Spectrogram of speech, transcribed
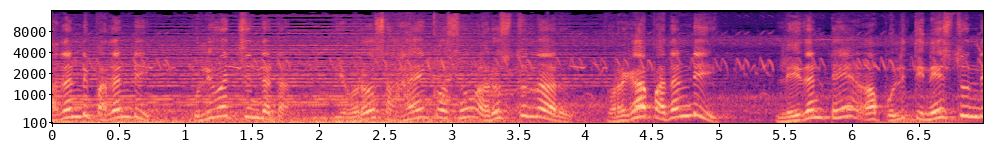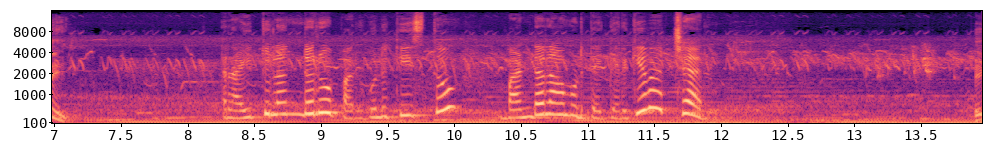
పదండి పదండి. పులి వచ్చిందట. ఎవరో సహాయం కోసం అరుస్తున్నారు. త్వరగా పదండి. లేదంటే ఆ పులి తినేస్తుంది. రైతులందరూ పరుగులు తీస్తూ బండరాముడి దగ్గరికి వచ్చారు. ఏ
